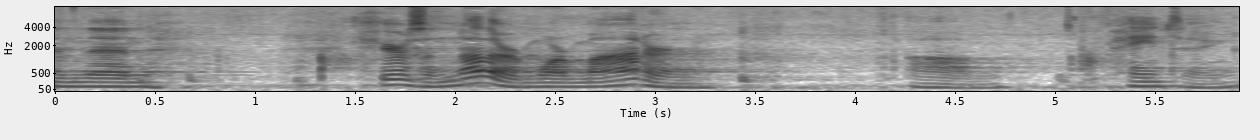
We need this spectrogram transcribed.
And then here's another more modern um, painting.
